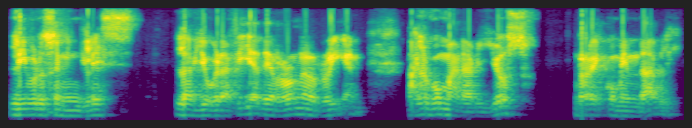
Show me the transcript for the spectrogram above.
libros en inglés, la biografía de Ronald Reagan, algo maravilloso, recomendable.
